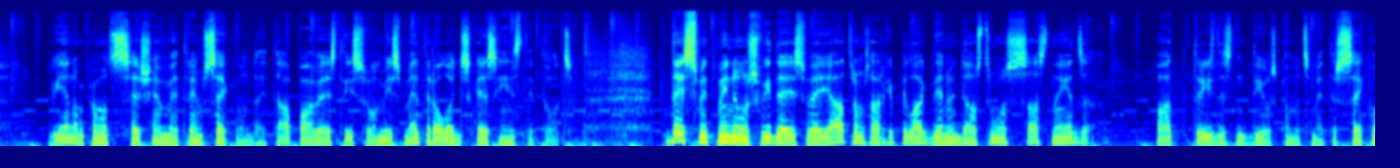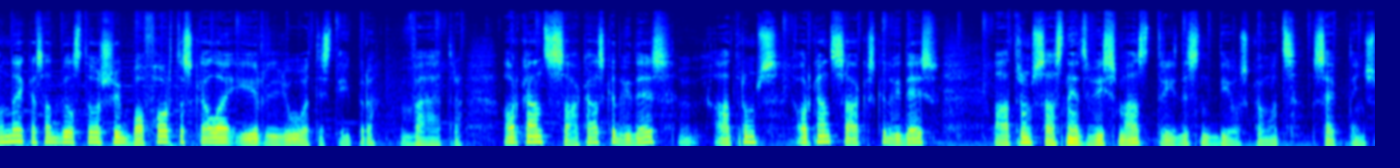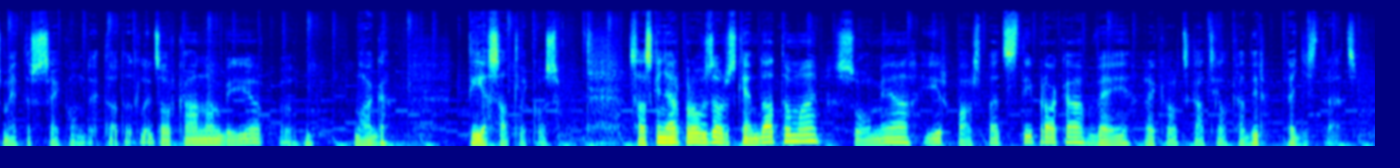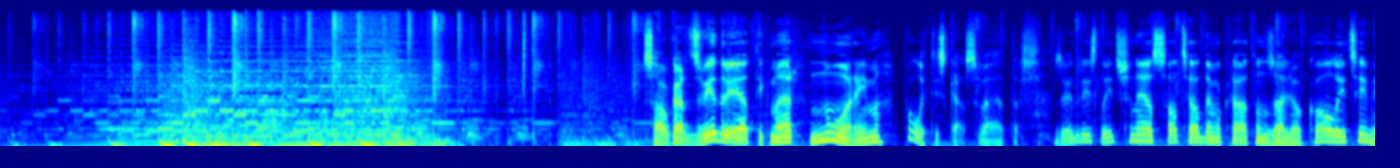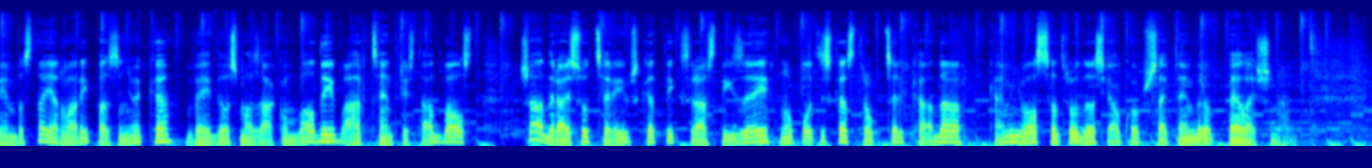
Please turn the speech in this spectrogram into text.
1,6 metriem sekundē. Tā pavēstīja Somijas Meteoroloģiskais institūts. Desmit minūšu vidējais vēja ātrums arhipelāga dienvidu austrumos sasniedza pat 32,1 m2, kas atbilstoši Boforta skalai ir ļoti stipra vētra. Orkāns sākās, kad vidējais ātrums, orkāns sākas, kad vidējais ātrums sasniedz vismaz 32,7 m2. Tātad līdz orkānam bija naga tiesa atlikusi. Saskaņā ar provizoriskiem datumiem Somijā ir pārspēts stiprākā vēja rekords, kāds jau kad ir reģistrēts. Savukārt Zviedrijā tikmēr norima politiskās vētras. Zviedrijas līdzšinējā sociāldemokrāta un zaļo koalīcija 11. janvārī paziņoja, ka veidos mazākumu valdību ar centristu atbalstu Šādi raisot cerības, ka tiks rasta izēja no politiskā strupceļa, kādā kaimiņu valsts atrodas jau kopš septembra vēlēšanām.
